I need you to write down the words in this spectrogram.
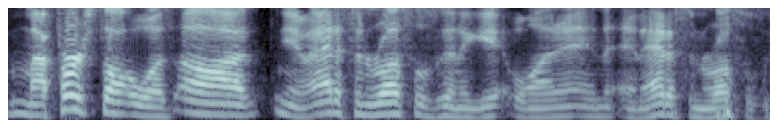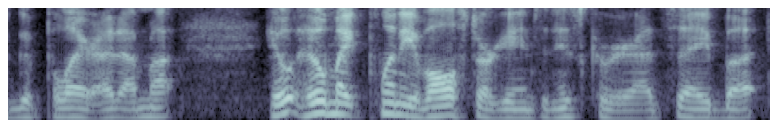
My first thought was, oh, you know, Addison Russell's going to get one, and, and Addison Russell's a good player. I, am not. He'll he'll make plenty of All Star games in his career, I'd say, but.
